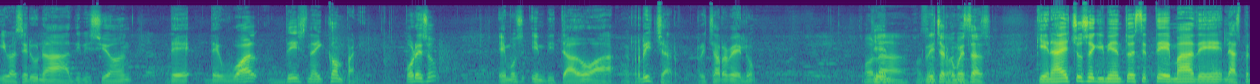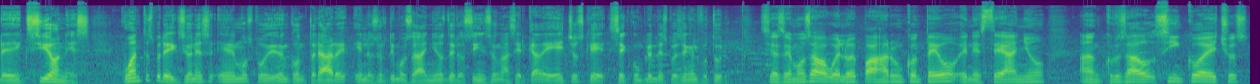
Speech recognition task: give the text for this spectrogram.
iba a ser una división de The Walt Disney Company. Por eso hemos invitado a Richard, Richard Revelo. Hola, José Richard, ¿cómo estás? Quien ha hecho seguimiento a este tema de las predicciones. ¿Cuántas predicciones hemos podido encontrar en los últimos años de Los Simpson acerca de hechos que se cumplen después en el futuro? Si hacemos a abuelo de pájaro un conteo, en este año han cruzado cinco hechos,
